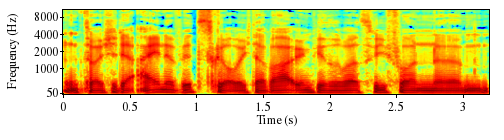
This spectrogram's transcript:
zum Beispiel der eine Witz, glaube ich, da war irgendwie sowas wie von, ähm,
